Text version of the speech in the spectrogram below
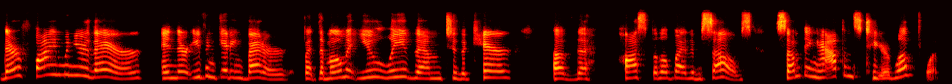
They're fine when you're there and they're even getting better. But the moment you leave them to the care of the hospital by themselves, something happens to your loved one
